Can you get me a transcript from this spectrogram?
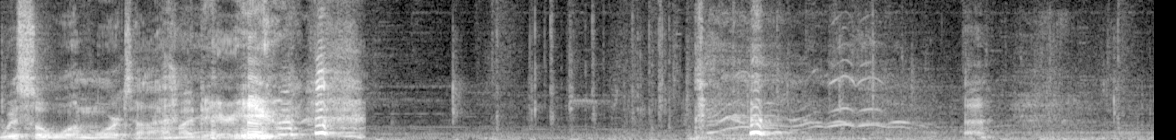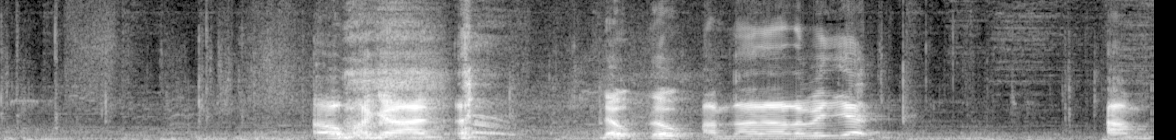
Whistle one more time, I dare you. Oh my god. nope, nope, I'm not out of it yet. I'm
